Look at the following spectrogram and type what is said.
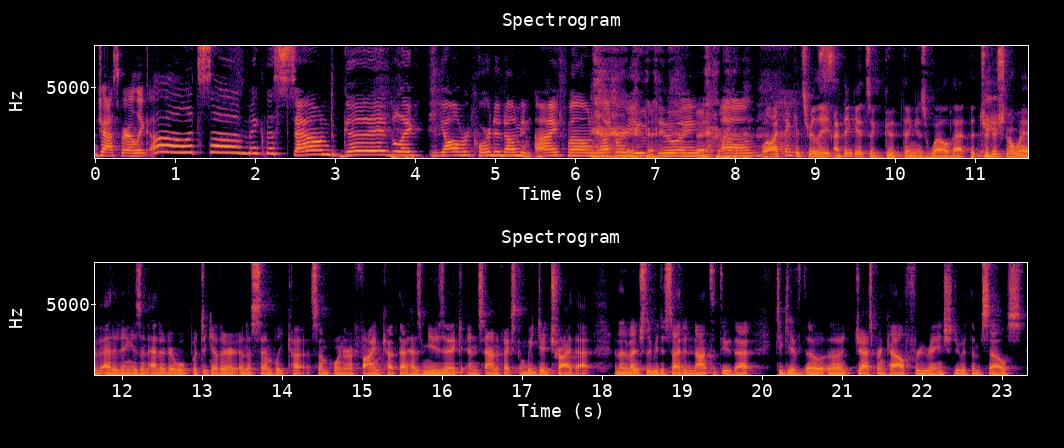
Jasper are like, oh, let's uh, make this sound good. Like y'all recorded on an iPhone. What were you doing? Um, Well, I think it's really, I think it's a good thing as well that the traditional way of editing is an editor will put together an assembly cut at some point or a fine cut that has music and sound effects. And we did try that. And then eventually we decided not to do that to give the uh, Jasper and Kyle free range to do it themselves,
